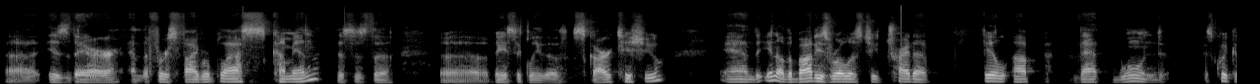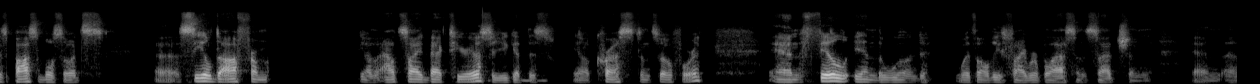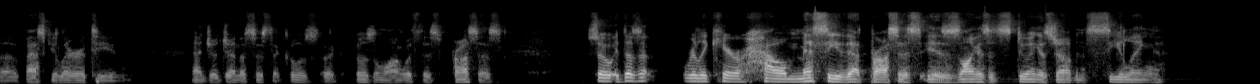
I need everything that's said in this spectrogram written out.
uh, is there, and the first fibroblasts come in. This is the uh, basically the scar tissue, and you know the body's role is to try to fill up that wound as quick as possible, so it's uh, sealed off from you know outside bacteria, so you get this you know, crust and so forth, and fill in the wound with all these fibroblasts and such, and and uh, vascularity and angiogenesis that goes that goes along with this process. So it doesn't really care how messy that process is, as long as it's doing its job in sealing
